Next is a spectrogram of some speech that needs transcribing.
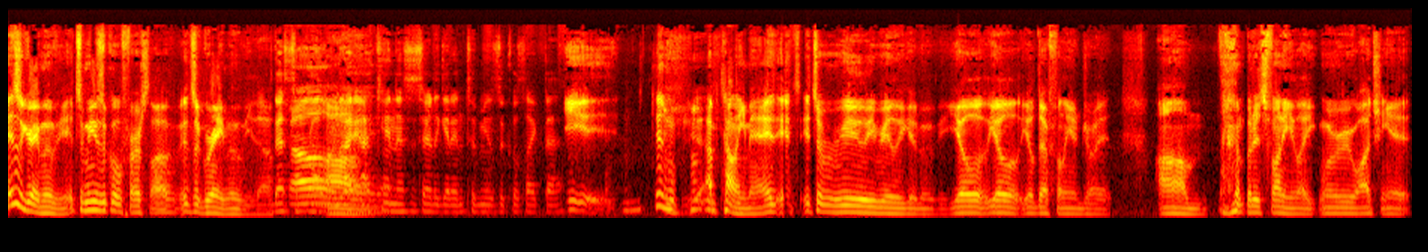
It's a great movie. It's a musical. First off, it's a great movie though. That's the problem. I, I um, can't necessarily get into musicals like that. Just- I'm telling you, man, it, it's it's a really really good movie. You'll you'll you'll definitely enjoy it. Um, but it's funny, like when we were watching it,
